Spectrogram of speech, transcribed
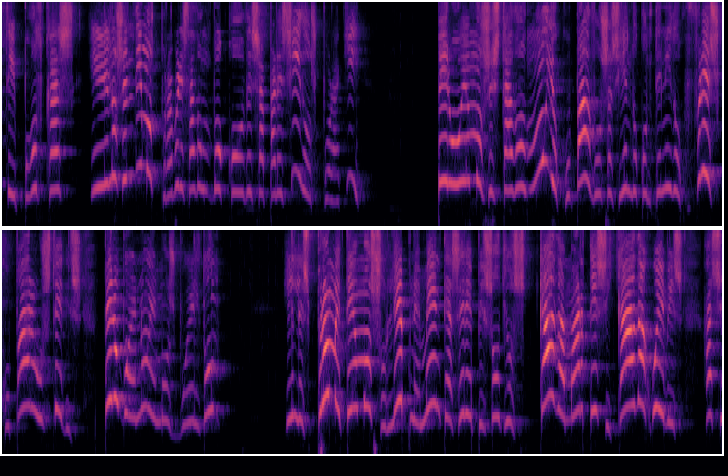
este podcast y lo sentimos por haber estado un poco desaparecidos por aquí. Pero hemos estado muy ocupados haciendo contenido fresco para ustedes. Pero bueno, hemos vuelto. Y les prometemos solemnemente hacer episodios cada martes y cada jueves. Así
